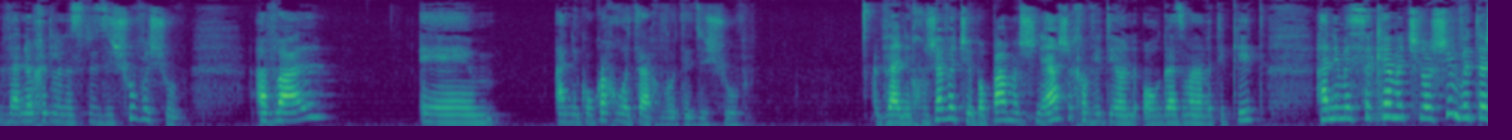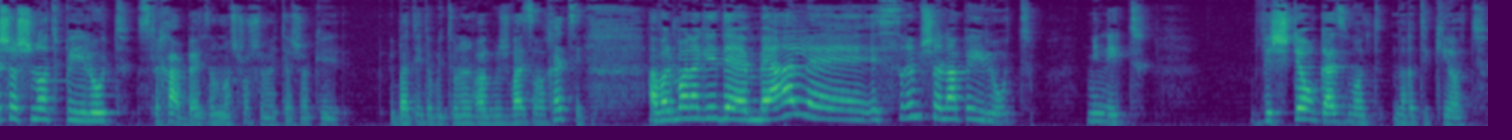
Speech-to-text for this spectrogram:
ואני הולכת לנסות את זה שוב ושוב. אבל אמ, אני כל כך רוצה לחוות את זה שוב. ואני חושבת שבפעם השנייה שחוויתי אורגזמה נרתיקית, אני מסכמת 39 שנות פעילות, סליחה, בעצם לא 39, כי איבדתי את הביטולים רק ב-17 וחצי, אבל בוא נגיד אה, מעל 20 אה, שנה פעילות מינית ושתי אורגזמות נרתיקיות.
